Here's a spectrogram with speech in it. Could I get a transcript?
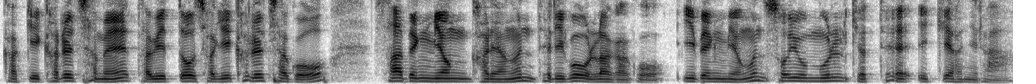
각기 칼을 차매 다윗도 자기 칼을 차고 400명 가량은 데리고 올라가고 200명은 소유물 곁에 있게 하니라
